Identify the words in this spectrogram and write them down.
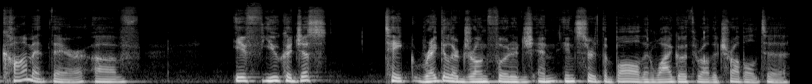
comment there of if you could just take regular drone footage and insert the ball, then why go through all the trouble to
